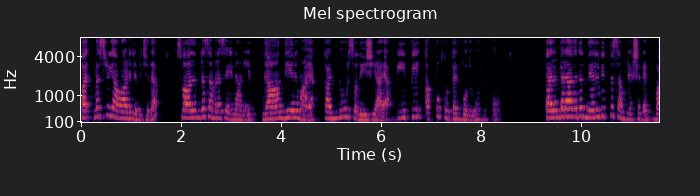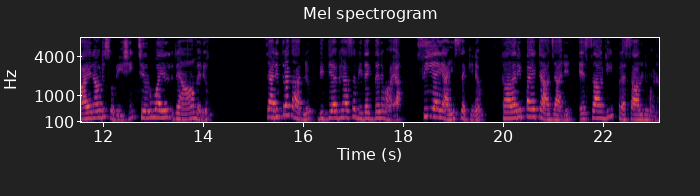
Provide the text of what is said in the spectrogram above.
പത്മശ്രീ അവാർഡ് ലഭിച്ചത് സ്വാതന്ത്ര്യ സമര സേനാനിയും ഗാന്ധിയനുമായ കണ്ണൂർ സ്വദേശിയായ വി പി അപ്പുക്കുട്ടൻ പൊതുവായിരുന്നു. പരമ്പരാഗത നെൽവിത്ത് സംരക്ഷകൻ വയനാട് സ്വദേശി ചെറുവയൽ രാമനും ചരിത്രകാരനും വിദ്യാഭ്യാസ വിദഗ്ധനുമായ സി ഐ ഐസക്കിനും കളരിപ്പയറ്റ് ആചാര്യൻ എസ് ആർ ഡി പ്രസാദിനുമാണ്.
